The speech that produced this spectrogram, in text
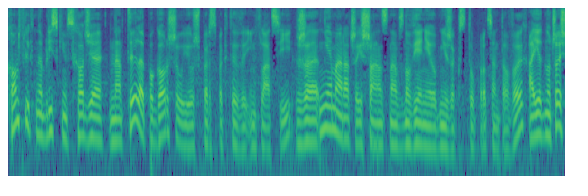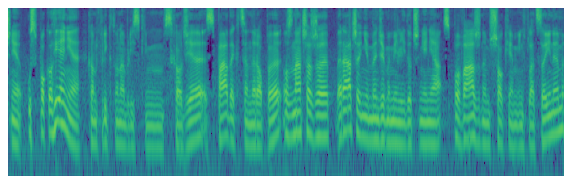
Konflikt na Bliskim Wschodzie na tyle pogorszył już perspektywy inflacji, że nie ma raczej szans na wznowienie obniżek stóp procentowych, a jednocześnie uspokojenie konfliktu na Bliskim Wschodzie, spadek cen ropy oznacza, że raczej nie będziemy mieli do czynienia z poważnym szokiem inflacyjnym.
